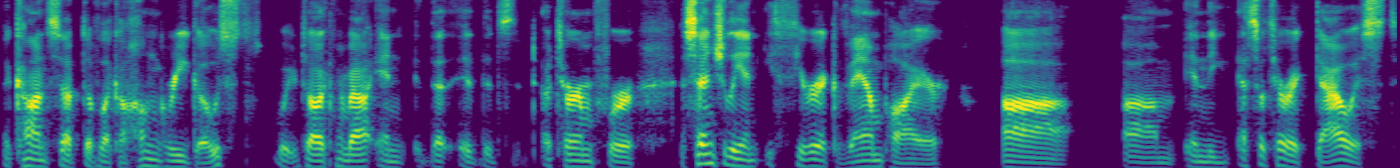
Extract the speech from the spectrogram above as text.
the concept of like a hungry ghost. What you're talking about, and that it, it's a term for essentially an etheric vampire. Uh, um, in the esoteric Taoist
